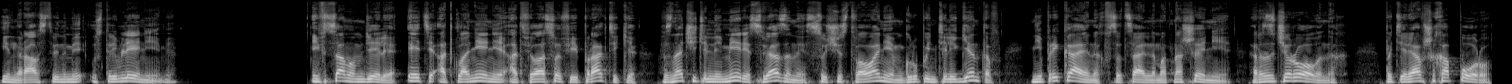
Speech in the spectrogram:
и нравственными устремлениями. И в самом деле эти отклонения от философии и практики в значительной мере связаны с существованием групп интеллигентов, неприкаянных в социальном отношении, разочарованных, потерявших опору,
